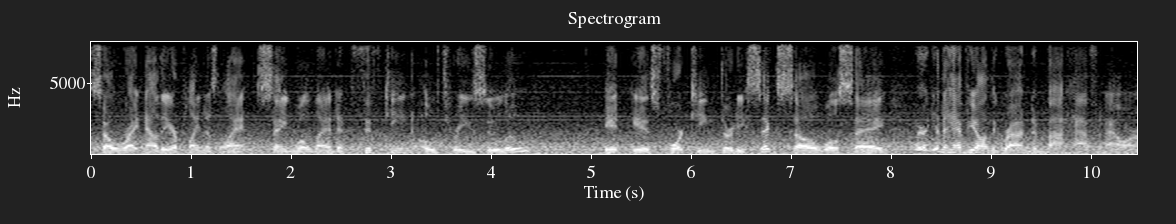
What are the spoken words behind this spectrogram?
So right now the airplane is saying we'll land at 1503 Zulu. Is 1436, so we'll say we're going to have you on the ground in about half an hour.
